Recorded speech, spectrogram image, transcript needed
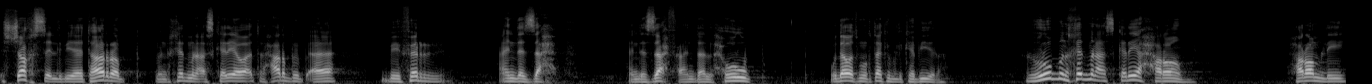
الشخص اللي بيتهرب من الخدمة العسكرية وقت الحرب بيبقى بيفر عند الزحف عند الزحف عند الحروب ودوت مرتكب لكبيرة. الهروب من الخدمة العسكرية حرام. حرام ليه؟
